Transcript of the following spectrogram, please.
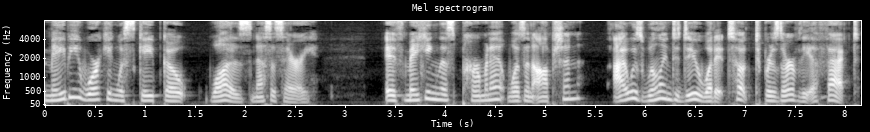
Maybe working with Scapegoat was necessary. If making this permanent was an option, I was willing to do what it took to preserve the effect,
